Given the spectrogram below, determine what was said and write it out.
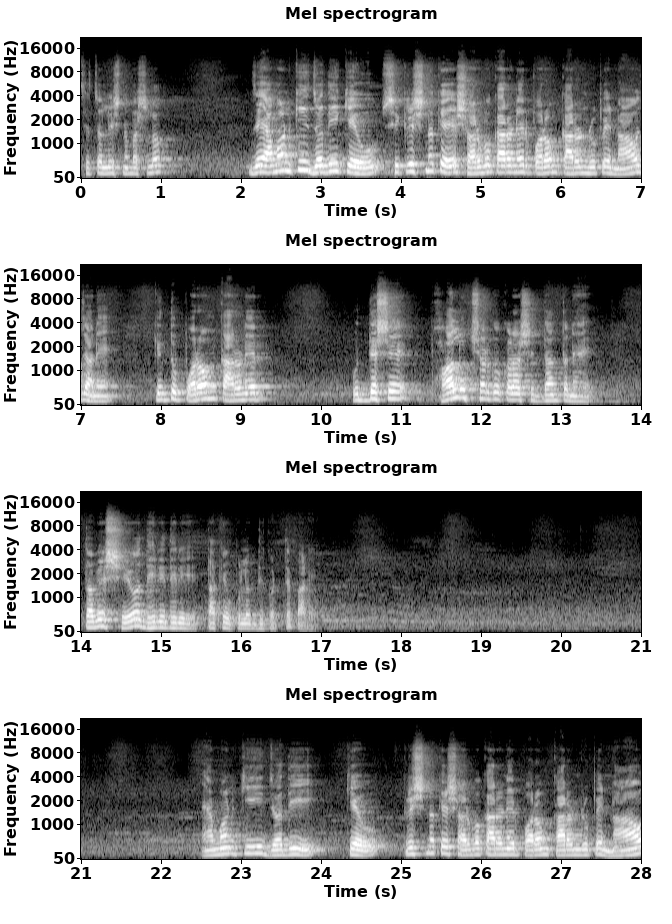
ছেচল্লিশ নম্বর শ্লোক। যে এমনকি যদি কেউ শ্রীকৃষ্ণকে সর্বকারণের পরম কারণ রূপে নাও জানে, কিন্তু পরম কারণের উদ্দেশ্যে ফল উৎসর্গ করার সিদ্ধান্ত নেয় তবে সেও ধীরে ধীরে তাকে উপলব্ধি করতে পারে। এমনকি যদি কেউ কৃষ্ণকে সর্বকারণের পরম কারণ রূপে নাও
